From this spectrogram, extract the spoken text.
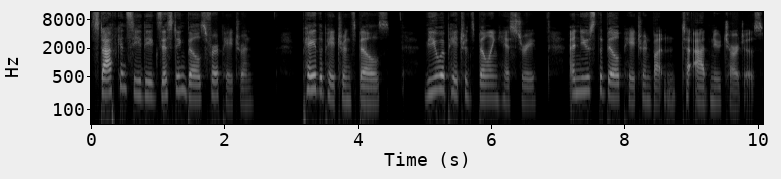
staff can see the existing bills for a patron, pay the patron's bills, view a patron's billing history, and use the Bill Patron button to add new charges.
